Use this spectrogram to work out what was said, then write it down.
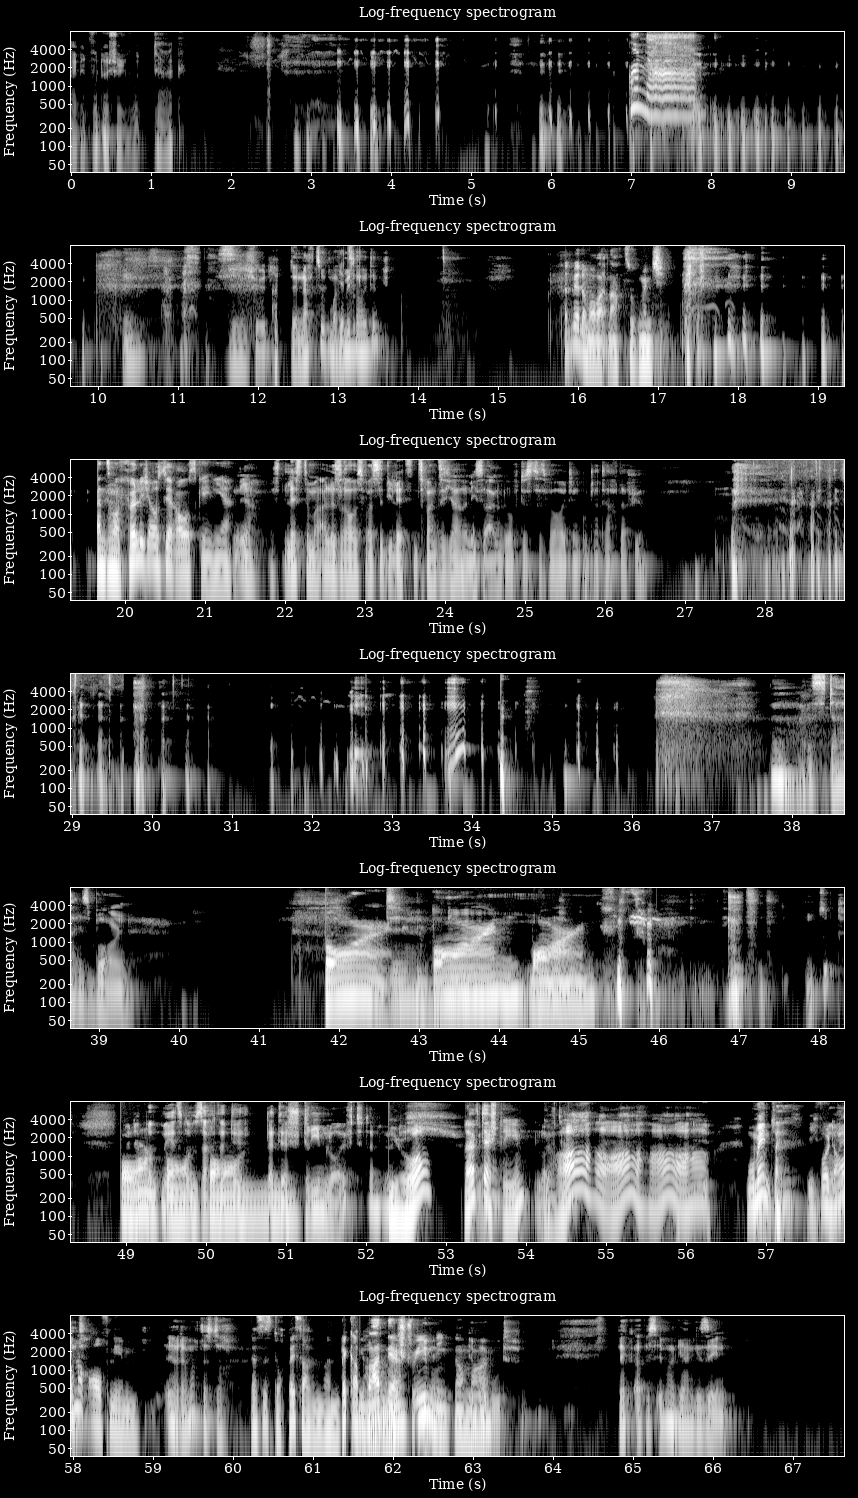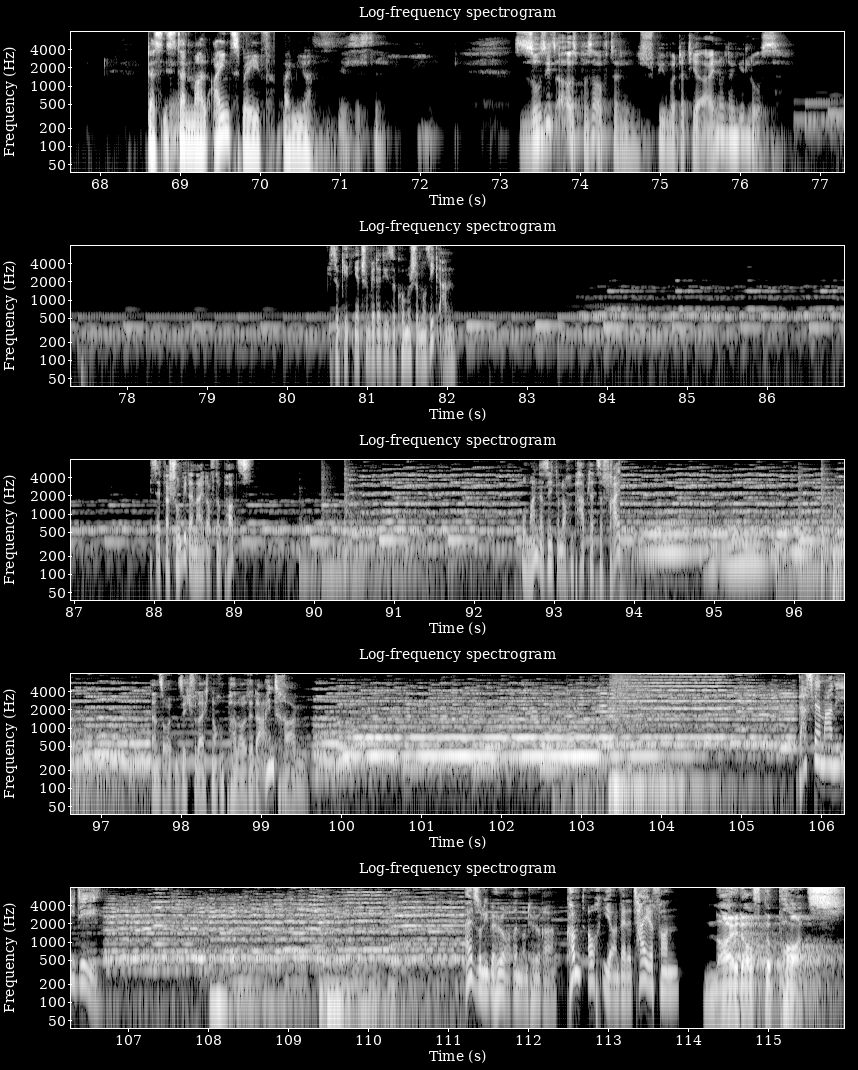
Einen wunderschönen guten Tag. Guten Abend. Sehr schön. Der Nachtzug macht Jetzt. mit heute? Das wäre doch mal was Nachtzug, Mensch. Kannst du mal völlig aus dir rausgehen hier. Ja, lässt du mal alles raus, was du die letzten 20 Jahre nicht sagen durftest. Das war heute ein guter Tag dafür. Star is Born. Born, born, born. Wenn der Bob mir jetzt noch sagt, dass der, dass der, Stream läuft, dann Ja. Ich, läuft der Stream? Läuft ja. Der? Moment, ich wollte Moment. auch noch aufnehmen. Ja, dann macht das doch. Das ist doch besser, wenn man ein Backup Wie war denn der ne? Stream-Link nochmal? Immer gut. Backup ist immer gern gesehen. Das ist dann mal 1 Wave bei mir. Ja, so sieht's aus. Pass auf, dann spielen wir das hier ein und dann geht los. Wieso geht denn jetzt schon wieder diese komische Musik an? Ist etwa schon wieder Night of the Pots? Oh Mann, da sind ja noch ein paar Plätze frei. Dann sollten sich vielleicht noch ein paar Leute da eintragen. Das wäre mal eine Idee. Also, liebe Hörerinnen und Hörer, kommt auch ihr und werdet Teil von Night of the Pots.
